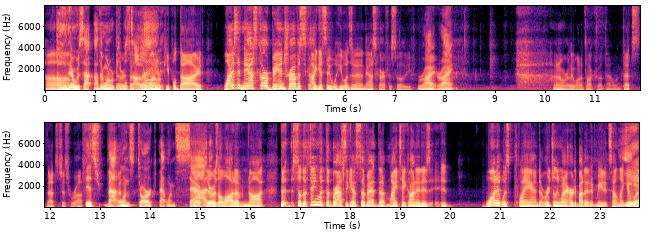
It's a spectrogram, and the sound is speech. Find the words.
oh, there was that other one where There people was died. other one where people died. Why isn't NASCAR banned Travis? I guess it, he wasn't in a NASCAR facility. right, right. I don't really want to talk about that one. That's that's just rough. It's that one's dark. That one's sad. there was a lot of not. The, so the thing with the Brass Against event that my take on it is, it, one, it was planned. Originally, when I heard about it, it made it sound like it was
